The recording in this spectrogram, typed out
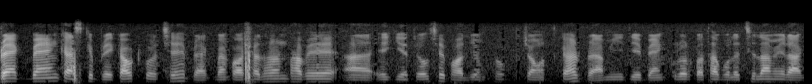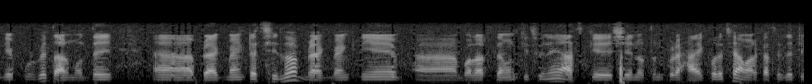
ব্র্যাক ব্যাংক আজকে ব্রেকআউট করেছে। ব্র্যাক ব্যাংক অসাধারণভাবে এগিয়ে চলছে। ভলিউম খুব চমৎকার। আমি যে ব্যাংকগুলোর কথা বলেছিলাম এর আগে পূর্বে, তার মধ্যে ব্র্যাক ব্যাংকটা ছিল। ব্র্যাক ব্যাংক নিয়ে বলার তেমন কিছু নেই। আজকে সে নতুন করে হাই করেছে। আমার কাছে যেটি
